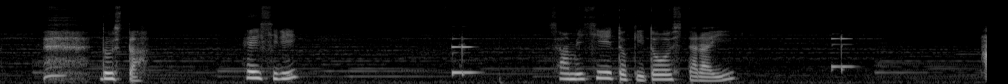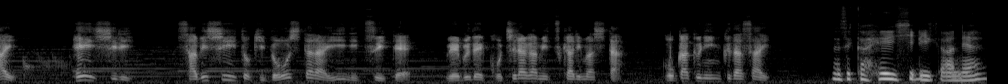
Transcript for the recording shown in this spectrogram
どうした？Hey Siri 寂しい時どうしたらいい？はい。Hey シリ、寂しい時どうしたらいいについて、ウェブでこちらが見つかりました。ご確認ください。なぜか「ヘイシリ」がね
